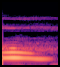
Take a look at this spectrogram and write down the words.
うん。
